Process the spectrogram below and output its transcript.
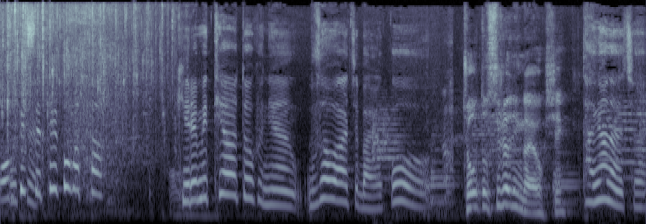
원피스 튈것 같아. 기름이 튀어도 그냥 무서워하지 말고 저것도 수련인가요 혹시? 당연하죠.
